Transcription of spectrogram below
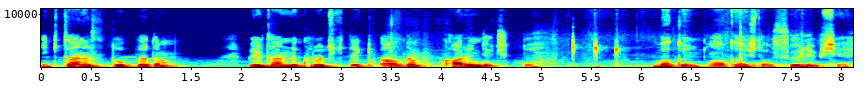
İki tane stokladım. Bir tane de kroçkidek aldım. Karınca çıktı. Bakın arkadaşlar şöyle bir şey.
